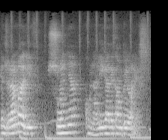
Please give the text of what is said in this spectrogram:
el Real Madrid sueña con la Liga de Campeones.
